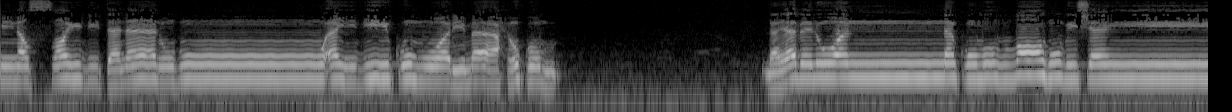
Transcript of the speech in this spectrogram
من الصيد تناله أيديكم ورماحكم ليبلونكم الله بشيء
